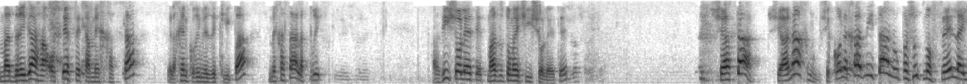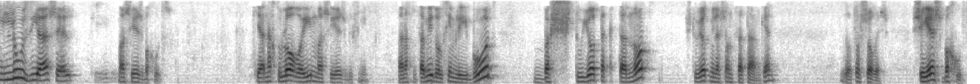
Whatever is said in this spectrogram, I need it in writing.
המדרגה העוטפת המכסה, ולכן קוראים לזה קליפה, מכסה על הפרי. אז היא שולטת. מה זאת אומרת שהיא שולטת? לא שולטת. שאתה, שאנחנו, שכל אחד מאיתנו פשוט נופל לאילוזיה של מה שיש בחוץ. כי אנחנו לא רואים מה שיש בפנים. ואנחנו תמיד הולכים לאיבוד בשטויות הקטנות, שטויות מלשון שטן, כן? זה אותו שורש, שיש בחוץ.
